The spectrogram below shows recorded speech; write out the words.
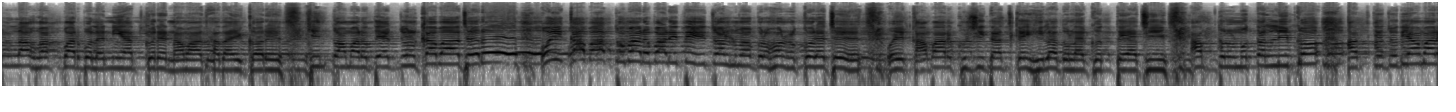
আল্লাহু আকবার বলে নিয়াত করে নামাজ আদায় করে। কিন্তু আমারও তো একজন কাবা আছে রে, ওই কাবা তোমার বাড়িতে জন্মগ্রহণ করেছে। ওই কাবার খুশিতে আজকে হিলাদোলা করতে আছি। আব্দুল মুতাল্লিব আজকে যদি আমার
